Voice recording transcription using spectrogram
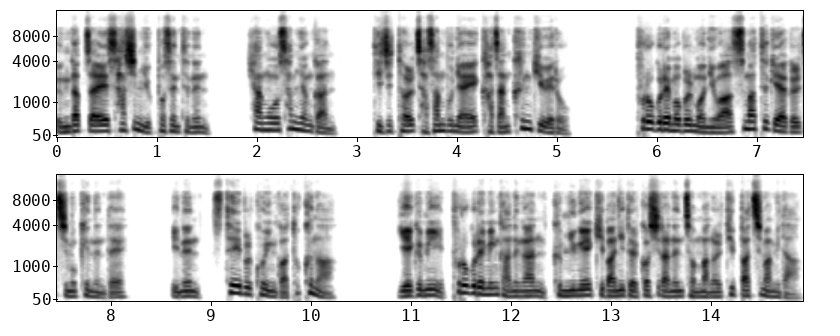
응답자의 46%는 향후 3년간 디지털 자산 분야의 가장 큰 기회로 프로그래머블 머니와 스마트 계약을 지목했는데 이는 스테이블 코인과 토큰화, 예금이 프로그래밍 가능한 금융의 기반이 될 것이라는 전망을 뒷받침합니다.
